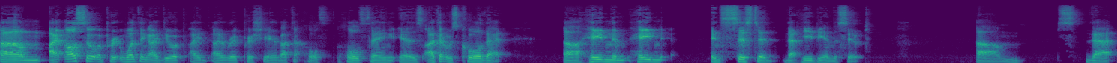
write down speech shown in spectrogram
Um, I also one thing I do I I appreciate about that whole whole thing is I thought it was cool that uh, Hayden Hayden insisted that he be in the suit. Um, that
